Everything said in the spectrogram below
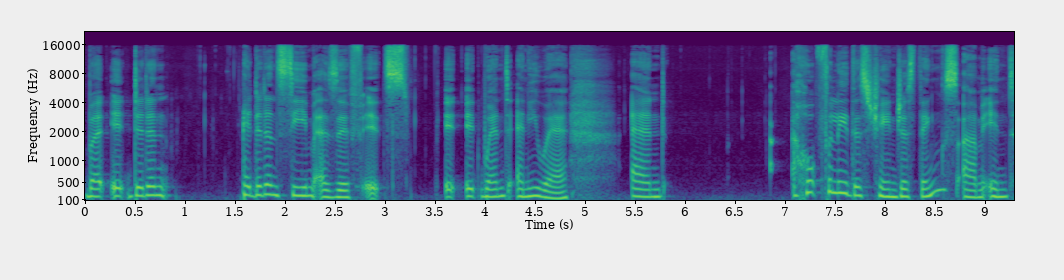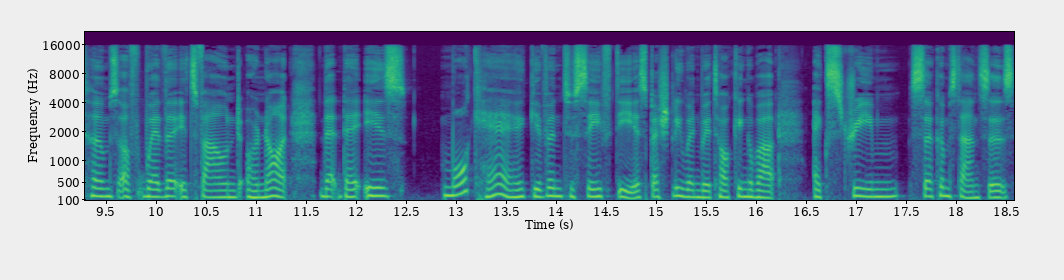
but it didn't. It didn't seem as if it's it, it went anywhere, and hopefully this changes things um, in terms of whether it's found or not that there is more care given to safety, especially when we're talking about extreme circumstances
